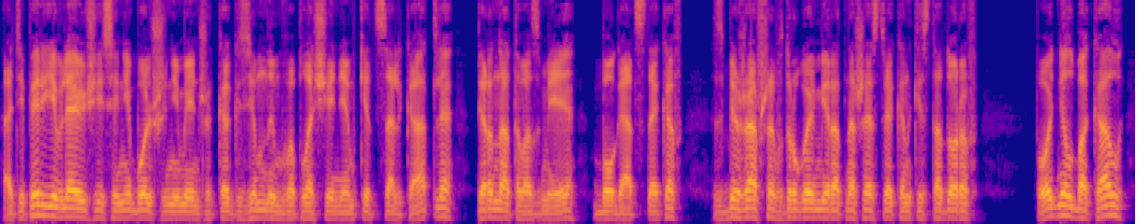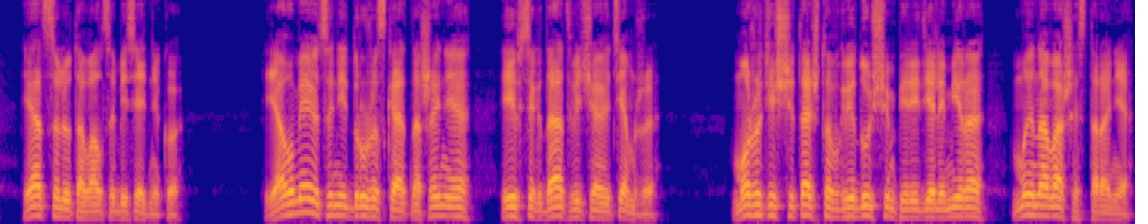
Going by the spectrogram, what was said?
а теперь являющийся не больше не меньше как земным воплощением Кецалькаатля, пернатого змея, бога ацтеков, сбежавших в другой мир от нашествия конкистадоров, поднял бокал и отсалютовал собеседнику. «Я умею ценить дружеское отношение и всегда отвечаю тем же. Можете считать, что в грядущем переделе мира мы на вашей стороне».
